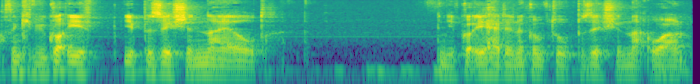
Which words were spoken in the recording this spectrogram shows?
I think if you've got your your position nailed and you've got your head in a comfortable position, that won't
